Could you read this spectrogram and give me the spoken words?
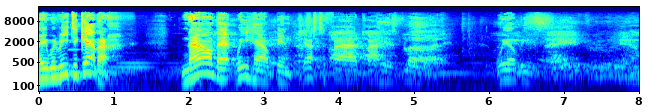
May we read together. Now that we have been justified by his blood, we'll be saved through him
